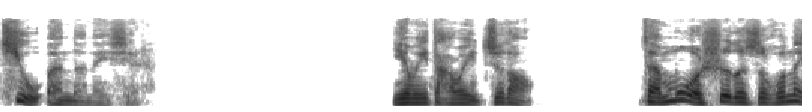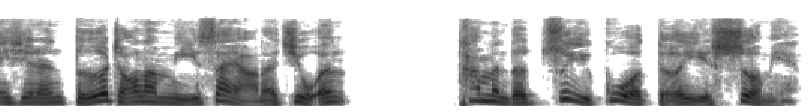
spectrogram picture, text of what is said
救恩的那些人，因为大卫知道，在末世的时候，那些人得着了弥赛亚的救恩，他们的罪过得以赦免，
